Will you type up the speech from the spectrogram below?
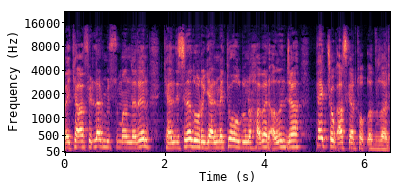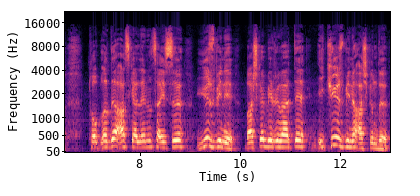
ve kafirler Müslümanların kendisine doğru gelmekte olduğunu haber alınca pek çok asker topladılar. Topladığı askerlerin sayısı 100 bini, başka bir rivayette 200 bini aşkındı.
